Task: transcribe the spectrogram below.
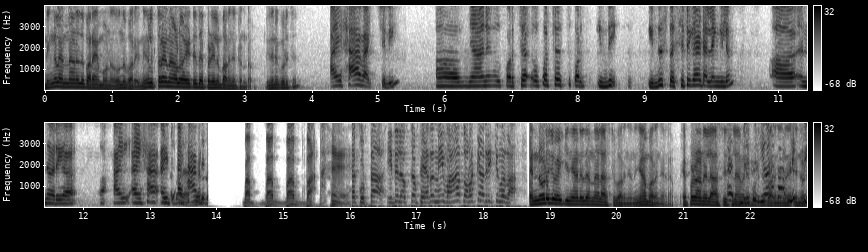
നിങ്ങൾ എന്നാണ് ഇത് പറയാൻ പോകുന്നത്? ഒന്ന് പറയും. നിങ്ങൾ ഇത്രയും നാളുമായിട്ട് ഇത് എപ്പോഴും പറഞ്ഞിട്ടുണ്ടോ? ഇതിനെക്കുറിച്ച്? ഐ ഹാവ് ആക്ച്വലി ഞാൻ കുറച്ച് കുറച്ച് കുറ- ഇത് ഇത് സ്പെസിഫിക് ആയിട്ട് അല്ലെങ്കിലും എന്താ പറയാ I I have I have കുട്ട ഇതിലൊക്കെ ഭേദം നീ വാ തുറക്കാതിരിക്കുന്നതാ. എന്നോട് ചോദിക്കും ഞാനിത് എന്നാ ലാസ്റ്റ് പറഞ്ഞത്? ഞാൻ പറഞ്ഞുതരാം. എപ്പോഴാണ് ലാസ്റ്റ് ഇസ്ലാമിനെ കുറിച്ച് പറഞ്ഞത് എന്നോട്.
